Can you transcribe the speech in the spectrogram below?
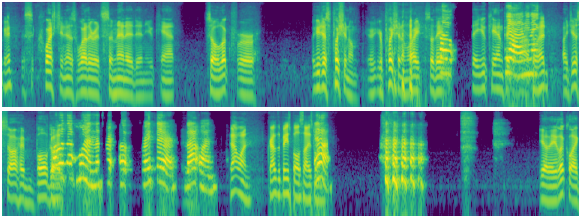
Okay. This question is whether it's cemented and you can't. So look for. You're just pushing them. You're, you're pushing them right, so they So, they you can pick yeah, them I mean, up. Go I, ahead. I just saw him what bulldoze. was that one? That's right, oh, right there. That one. That one. Grab the baseball sized one. Yeah. Yeah, they look like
